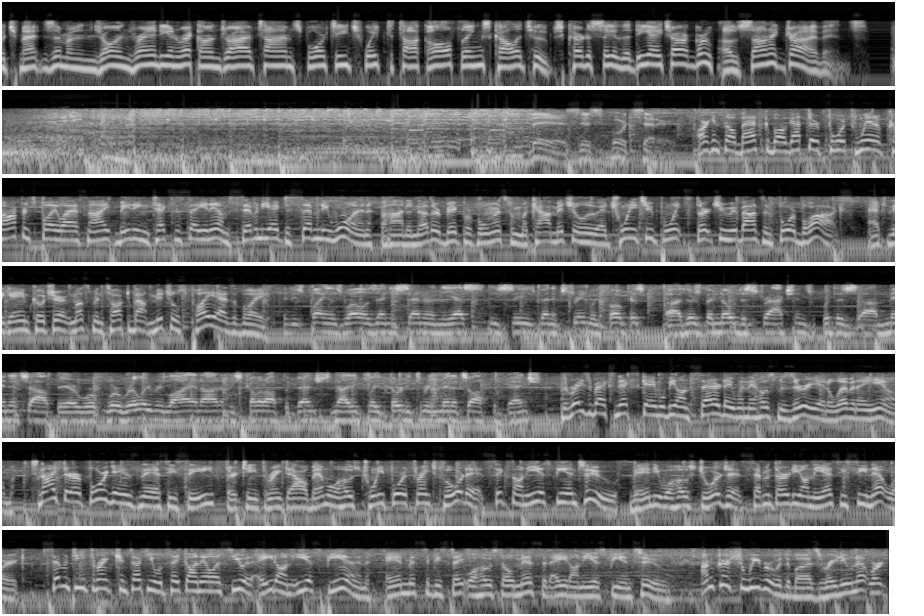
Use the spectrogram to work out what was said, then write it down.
Coach Matt Zimmerman joins Randy and Rick on Drive Time Sports each week to talk all things college hoops, courtesy of the DHR Group of Sonic Drive-Ins. This is Sports Center. Arkansas basketball got their fourth win of conference play last night, beating Texas A&M 78 to 71. Behind another big performance from Makhi Mitchell, who had 22 points, 13 rebounds, and four blocks. After the game, Coach Eric Musselman talked about Mitchell's play as of late. He's playing as well as any center in the SEC. He's been extremely focused. Uh, there's been no distractions with his uh, minutes out there. We're, we're really relying on him. He's coming off the bench tonight. He played 33 minutes off the bench. The Razorbacks' next game will be on Saturday when they host Missouri at 11 a.m. Tonight, there are four games in the SEC. 13th ranked Alabama will host 24th ranked Florida at 6 on ESPN2. Vandy will host Georgia at 7:30 on the SEC network. 17th ranked Kentucky will take on LSU at 8 on ESPN, and Mississippi State will host Ole Miss at 8 on ESPN2. I'm Christian Weaver with the Buzz Radio Network.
